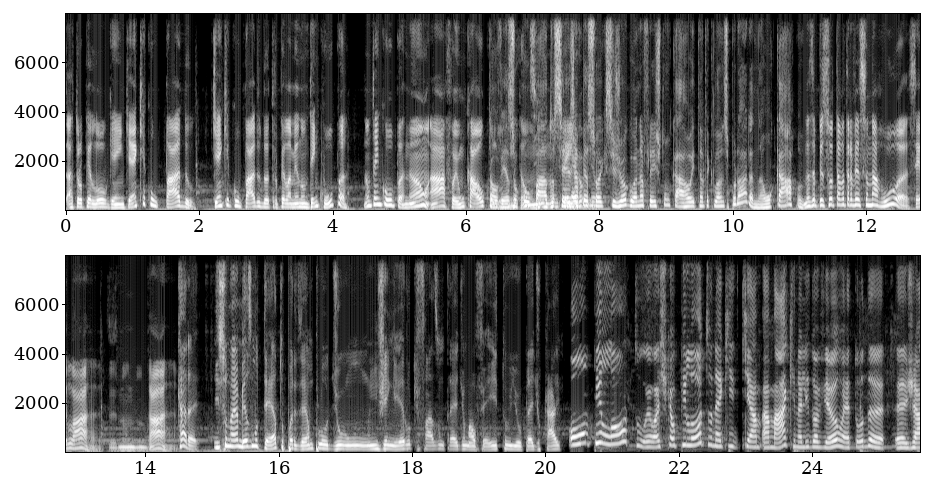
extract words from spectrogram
atropelou alguém. Quem é que é culpado? Quem é que é culpado do atropelamento? Não tem culpa? Não tem culpa, não. Ah, foi um cálculo. Talvez Então, o culpado não- não seja tem- a pessoa que se jogou na frente de um carro a 80 km por hora, não o carro. Mas a pessoa tava atravessando a rua, sei lá. Não dá. Cara, isso não é mesmo teto, por exemplo, de um engenheiro que faz um prédio mal feito e o prédio cai. Ou um piloto, eu acho que é o piloto, né? Que, que a, a máquina ali do avião é toda é, já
